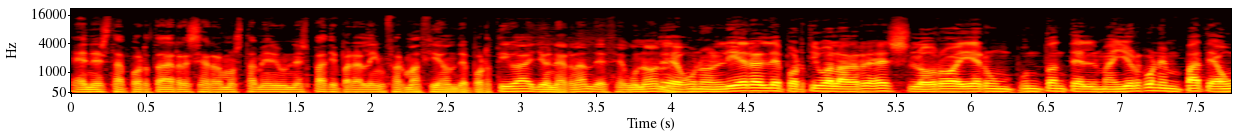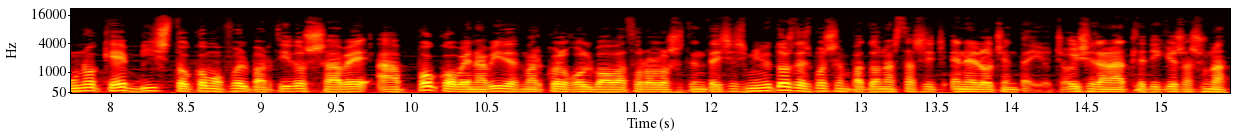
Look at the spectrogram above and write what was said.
En esta portada reservamos también un espacio para la información deportiva. John Hernández, Egunon. Egunon Liera, el Deportivo Alagres logró ayer un punto ante el Mayor con empate a uno que, visto cómo fue el partido, sabe a poco. Benavidez marcó el gol Babazoro a los 76 minutos, después empató Nastasic en el 88. Hoy serán Atlético y Osasuna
